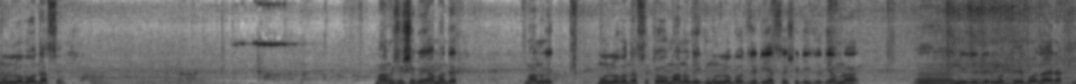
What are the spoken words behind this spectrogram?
মূল্যবোধ আছে। মানুষ হিসেবে আমাদের মানবিক মূল্যবোধ আছে। তো মানবিক মূল্যবোধ যেটি আছে, সেটি যদি আমরা নিজেদের মধ্যে বজায় রাখি,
